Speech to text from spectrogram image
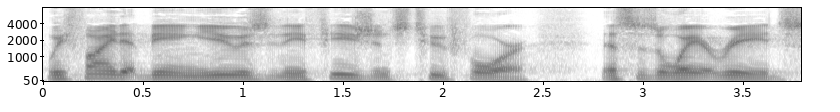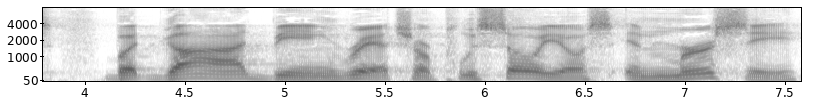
We find it being used in Ephesians 2 4. This is the way it reads But God, being rich, or plusoios, in mercy,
